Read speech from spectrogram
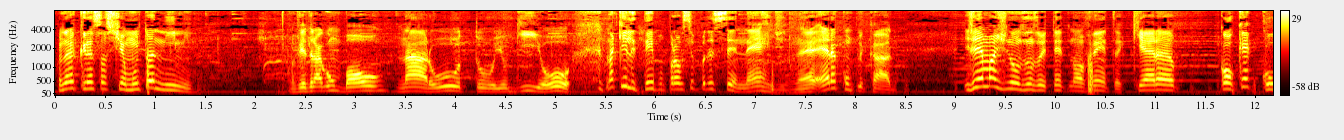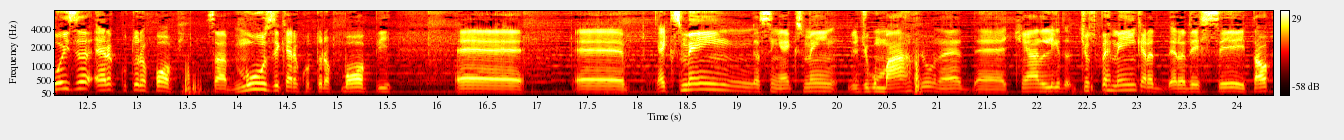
Quando eu era criança eu assistia muito anime. Via Dragon Ball, Naruto, Yu-Gi-Oh! Naquele tempo, para você poder ser nerd, né, era complicado. E já imaginou nos anos 80 e 90 que era qualquer coisa era cultura pop, sabe? Música era cultura pop, é, é, X-Men, assim, X-Men, eu digo Marvel, né? É, tinha, tinha o Superman, que era, era DC e tal.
